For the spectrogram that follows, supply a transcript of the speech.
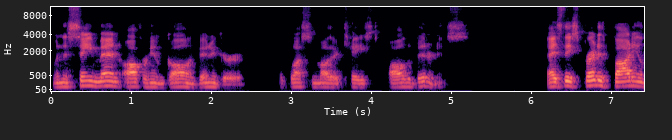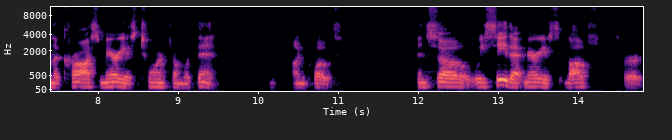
When the same men offer him gall and vinegar, the Blessed Mother tastes all the bitterness. As they spread his body on the cross, Mary is torn from within. Unquote. And so we see that Mary's love for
